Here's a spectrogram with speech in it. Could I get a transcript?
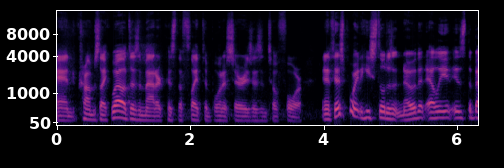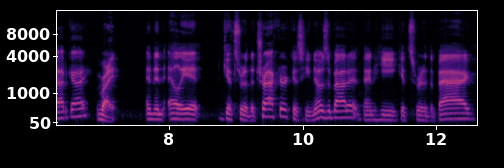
and Crumb's like, "Well, it doesn't matter because the flight to Buenos Aires is until four. And at this point, he still doesn't know that Elliot is the bad guy. Right. And then Elliot gets rid of the tracker because he knows about it. Then he gets rid of the bag.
